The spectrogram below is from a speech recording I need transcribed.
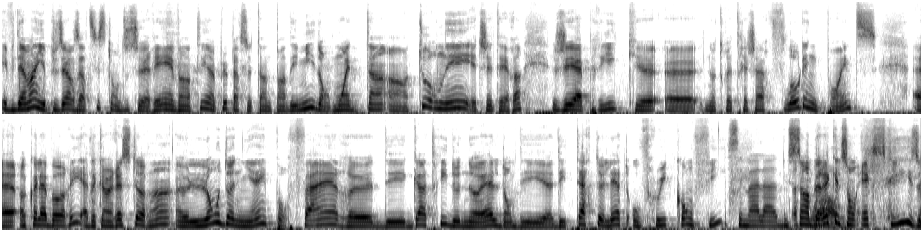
évidemment il y a plusieurs artistes qui ont dû se réinventer un peu par ce temps de pandémie, donc moins de temps en tournée, etc. J'ai appris que euh, notre très cher Floating Points euh, a collaboré avec un restaurant euh, londonien pour faire euh, des gâteries de Noël, donc des, euh, des tartelettes aux fruits confits. C'est malade. Il semblerait Wow. qu'elles sont exquises.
